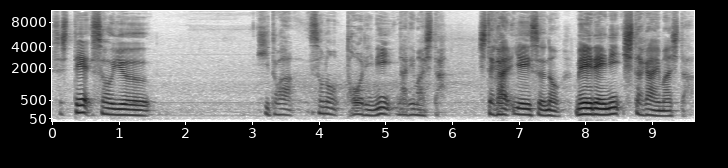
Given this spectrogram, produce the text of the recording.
そしてそういう人はその通りになりました。従いイエスの命令に従いました。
